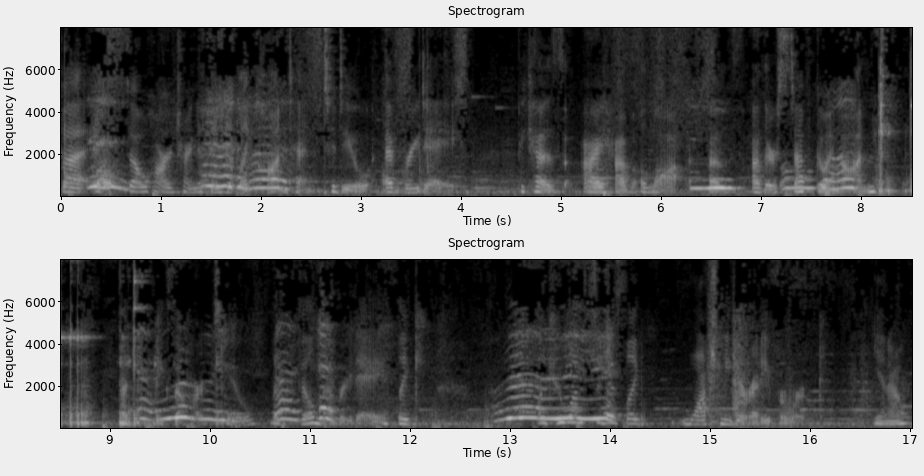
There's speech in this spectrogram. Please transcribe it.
but it's so hard trying to think of like content to do every day because I have a lot of other stuff going on that just makes it hard to like film every day. Like, like who wants to just like watch me get ready for work, you know?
